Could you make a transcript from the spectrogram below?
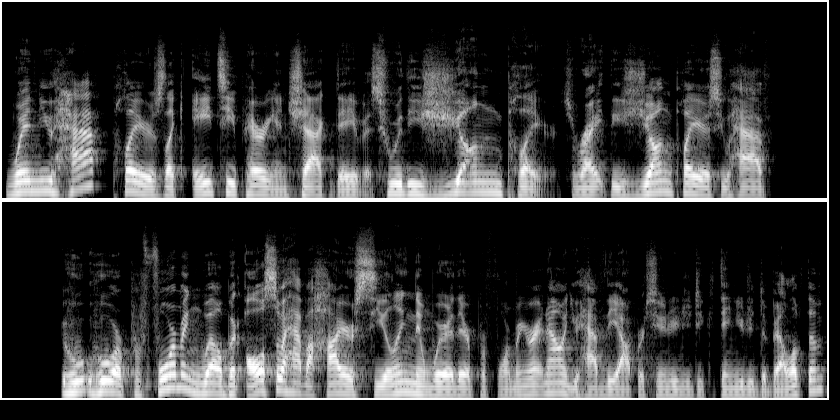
when you have players like A.T. Perry and Shaq Davis, who are these young players, right? These young players who have who, who are performing well, but also have a higher ceiling than where they're performing right now, and you have the opportunity to continue to develop them,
